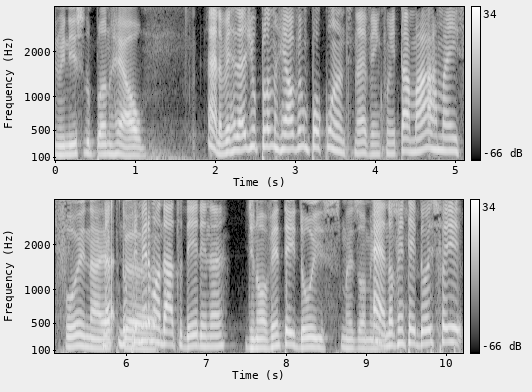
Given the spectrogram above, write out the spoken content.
no início do Plano Real. É, na verdade o Plano Real vem um pouco antes, né? Vem com Itamar, mas. Foi na época. No primeiro mandato dele, né? De 92, mais ou menos. É, 92 foi.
